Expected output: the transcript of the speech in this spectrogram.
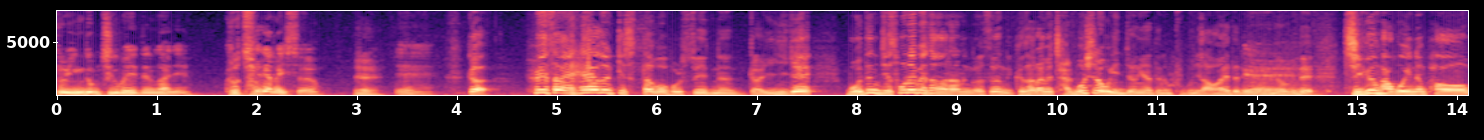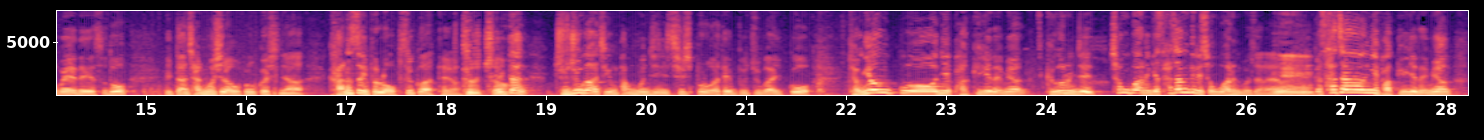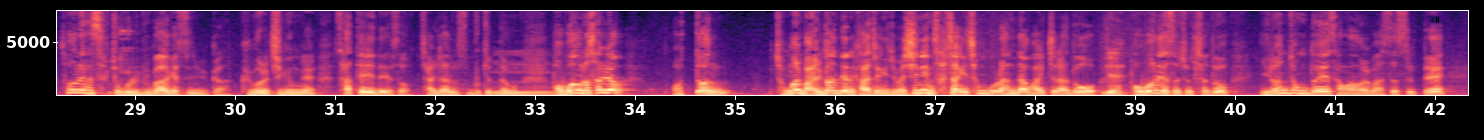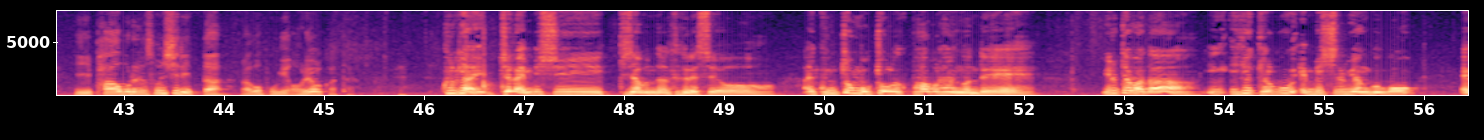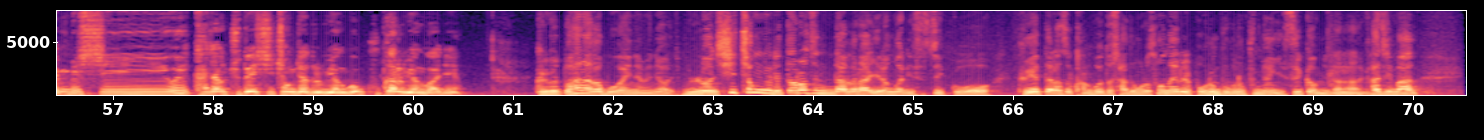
그럼 임금 지급해야 되는 거 아니에요? 그 그렇죠. 판례가 있어요. 예. 예. 그러니까 회사에 해악을 끼쳤다고 볼 수 있는 그러니까 이게 뭐든지 손해배상을 하는 것은 그 사람의 잘못이라고 인정해야 되는 부분이 나와야 되는 예. 거거든요. 근데 지금 하고 있는 파업에 대해서도 일단 잘못이라고 볼 것이냐 가능성이 별로 없을 것 같아요. 그렇죠. 일단 주주가 지금 박문진이 70%가 대부주가 있고 경영권이 바뀌게 되면 그거는 이제 청구하는 게 사장들이 청구하는 거잖아요. 예. 그러니까 사장이 바뀌게 되면 손해배상 청구를 누가 하겠습니까? 그걸 지금의 사태에 대해서 잘 잘못을 묻겠다고 음. 법원으로 설령 어떤 정말 말도 안 되는 가정이지만 신임 사장이 청구를 한다고 할지라도 예. 법원에서조차도 이런 정도의 상황을 봤었을 때 이 파업으로 인한 손실이 있다라고 보기 어려울 것 같아요. 그러니까 제가 MBC 기자분들한테 그랬어요. 아니 공적 목적을 갖고 파업을 하는 건데 이럴 때마다 이, 게 결국 MBC를 위한 거고 MBC의 가장 주된 시청자들을 위한 거고 국가를 위한 거 아니에요? 그리고 또 하나가 뭐가 있냐면요. 물론 시청률이 떨어진다거나 이런 건 있을 수 있고 그에 따라서 광고도 자동으로 손해를 보는 부분은 분명히 있을 겁니다. 음. 하지만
